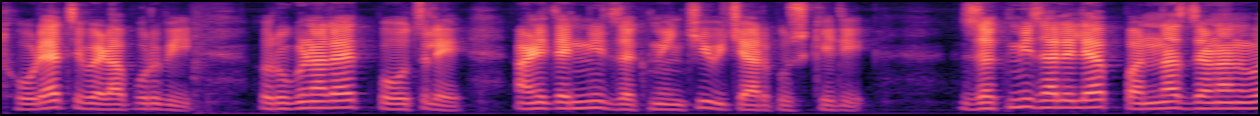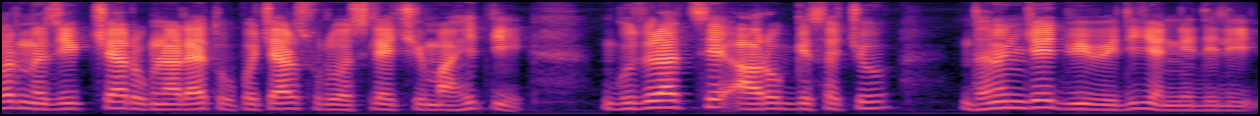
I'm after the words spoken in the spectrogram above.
थोड्याच वेळापूर्वी रुग्णालयात पोहोचले आणि त्यांनी जखमींची विचारपूस केली. जखमी झालेल्या पन्नास जणांवर नजीकच्या रुग्णालयात उपचार सुरू असल्याची माहिती गुजरातचे आरोग्य सचिव धनंजय द्विवेदी यांनी दिली.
